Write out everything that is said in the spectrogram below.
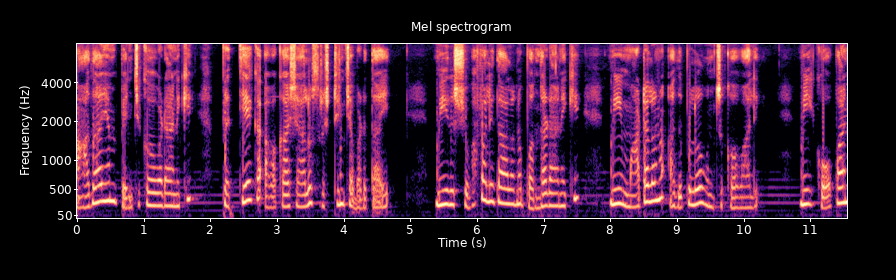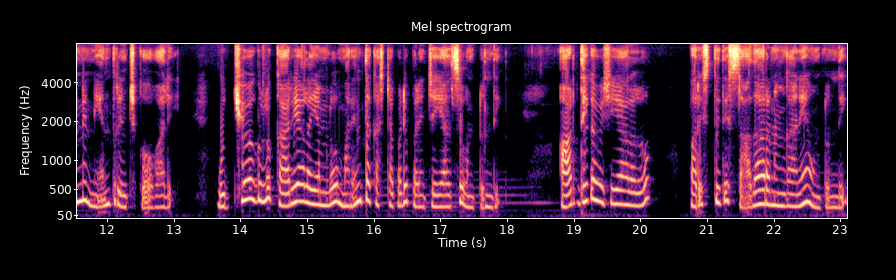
ఆదాయం పెంచుకోవడానికి ప్రత్యేక అవకాశాలు సృష్టించబడతాయి. మీరు శుభ ఫలితాలను పొందడానికి మీ మాటలను అదుపులో ఉంచుకోవాలి. మీ కోపాన్ని నియంత్రించుకోవాలి. ఉద్యోగులు కార్యాలయంలో మరింత కష్టపడి పనిచేయాల్సి ఉంటుంది. ఆర్థిక విషయాలలో పరిస్థితి సాధారణంగానే ఉంటుంది.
